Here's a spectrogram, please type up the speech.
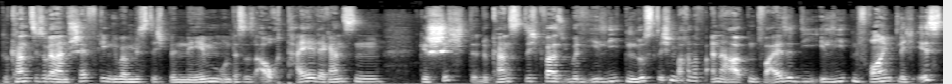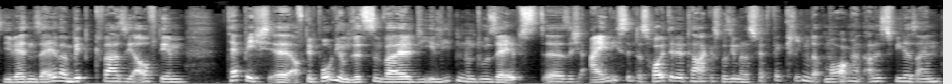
Du kannst dich sogar deinem Chef gegenüber mistig benehmen und das ist auch Teil der ganzen Geschichte. Du kannst dich quasi über die Eliten lustig machen auf eine Art und Weise, die elitenfreundlich ist. Die werden selber mit quasi auf dem Teppich, äh, auf dem Podium sitzen, weil die Eliten und du selbst äh, sich einig sind, dass heute der Tag ist, wo sie mal das Fett wegkriegen und ab morgen hat alles wieder seinen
